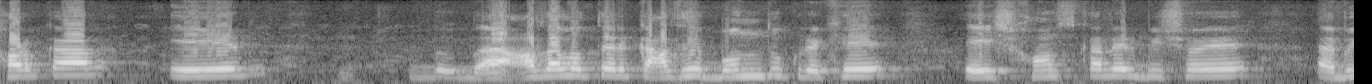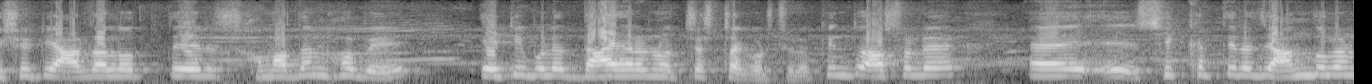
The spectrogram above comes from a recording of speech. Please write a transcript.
সরকার এর আদালতের কাঁধে বন্দুক রেখে এই সংস্কারের বিষয়ে বিষয়টি আদালতের সমাধান হবে, এটি বলে দায় এড়ানোর চেষ্টা করছিল। কিন্তু আসলে শিক্ষার্থীরা যে আন্দোলন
